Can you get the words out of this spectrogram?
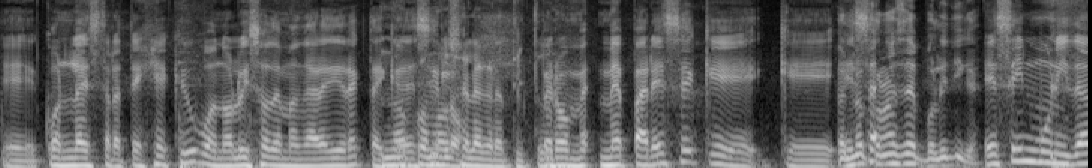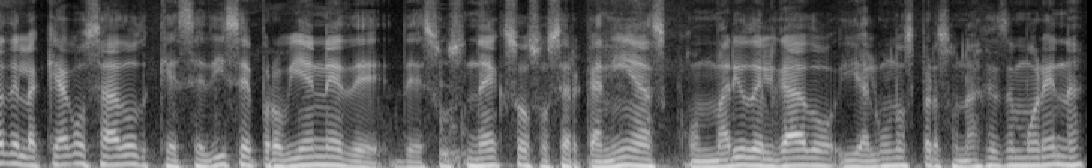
eh, con la estrategia que hubo, no lo hizo de manera directa, hay No que decirlo. conoce la gratitud. Pero me, me parece que, que Pero no esa- conoce de política. esa inmunidad de la que ha gozado, que se dice proviene de, de sus nexos o cercanías con Mario Delgado y algunos personajes de Morena,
